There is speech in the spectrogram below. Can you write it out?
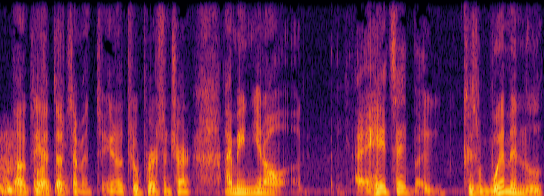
Oh, yeah, that's what I meant. You know, two person charter. I mean, you know, I hate to say because uh, women,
